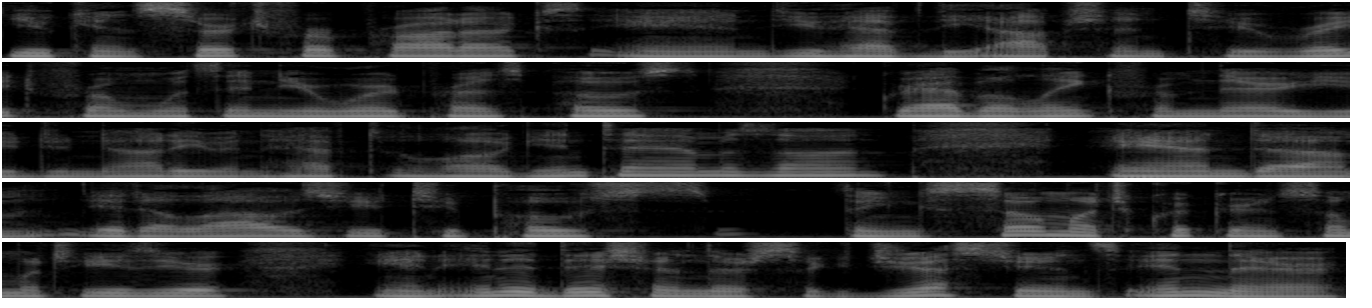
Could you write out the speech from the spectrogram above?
you can search for products and you have the option to rate from within your WordPress post. Grab a link from there. You do not even have to log into Amazon, and um, it allows you to post things so much quicker and so much easier. And in addition, there's suggestions in there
